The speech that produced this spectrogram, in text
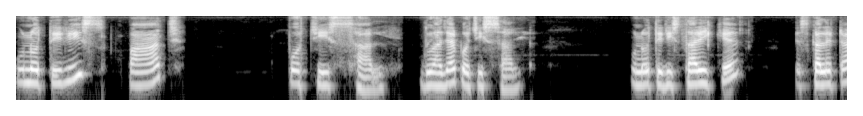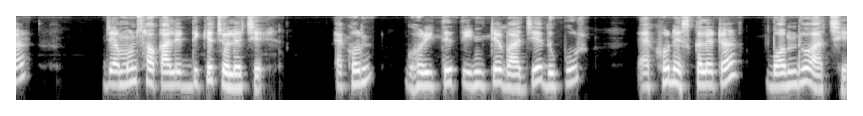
উনতিরিশ পাঁচ পঁচিশ সাল দু হাজার পঁচিশ সাল। উনতিরিশ তারিখে এসকালেটার যেমন সকালের দিকে চলেছে, এখন ঘড়িতে তিনটে বাজে দুপুর, এখন এসকালেটার বন্ধ আছে,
